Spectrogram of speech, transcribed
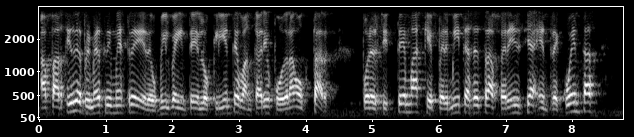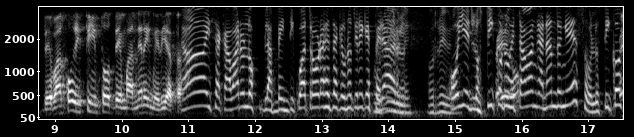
a partir del primer trimestre de 2020, los clientes bancarios podrán optar por el sistema que permite hacer transferencia entre cuentas de bancos distintos de manera inmediata. Ay, se acabaron los, las 24 horas esas que uno tiene que esperar. Horrible, Oye, los ticos nos estaban ganando en eso. Los ticos,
